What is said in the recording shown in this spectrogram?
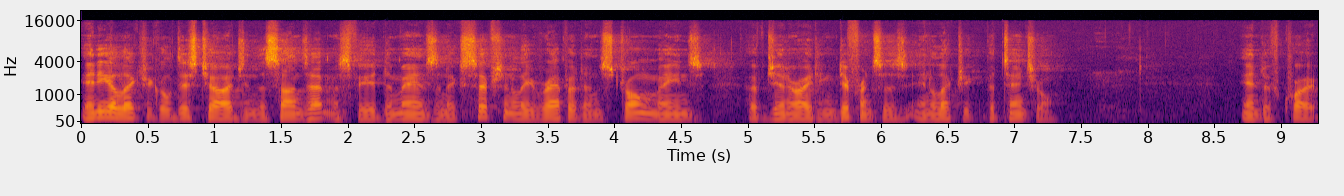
Any electrical discharge in the sun's atmosphere demands an exceptionally rapid and strong means of generating differences in electric potential. End of quote.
